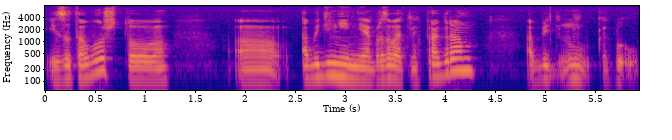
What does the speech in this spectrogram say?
из-за того, что э, объединение образовательных программ, ну, как бы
